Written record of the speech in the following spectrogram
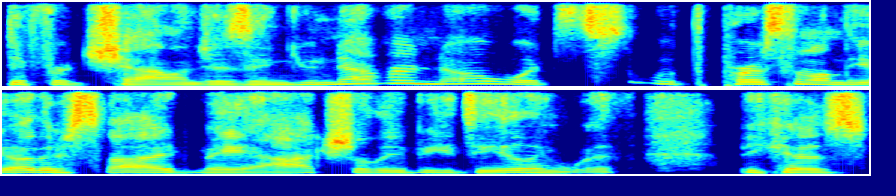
different challenges and you never know what's what the person on the other side may actually be dealing with because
